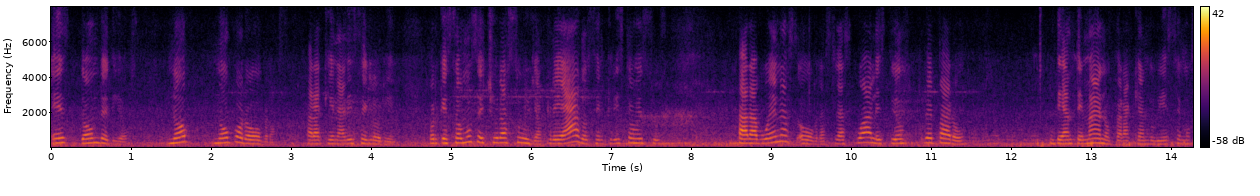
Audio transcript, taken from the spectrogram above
es don de Dios, no, no por obras, para que nadie se gloríe, porque somos hechura suya, creados en Cristo Jesús, para buenas obras, las cuales Dios preparó de antemano para que anduviésemos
